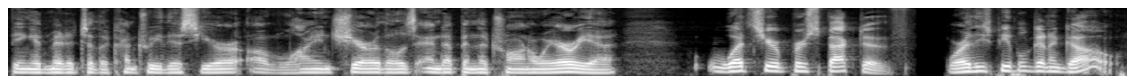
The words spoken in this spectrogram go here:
being admitted to the country this year. A lion's share of those end up in the Toronto area. What's your perspective? Where are these people going to go?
